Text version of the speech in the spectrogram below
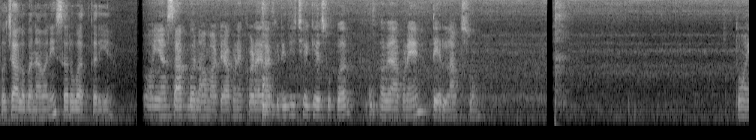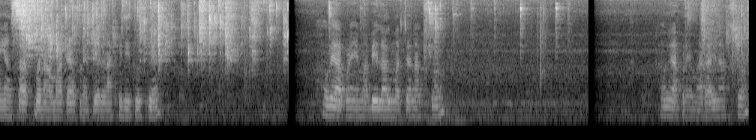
તો ચાલો બનાવવાની શરૂઆત કરીએ. તો અહીંયા શાક બનાવવા માટે આપણે કઢાઈ રાખી દીધી છે ગેસ ઉપર. હવે આપણે તેલ નાખશું. તો અહીંયા શાક બનાવવા માટે આપણે તેલ નાખી દીધું છે. હવે આપણે એમાં બે લાલ મરચાં નાખશું. હવે આપણે એમાં રાઈ નાખશું.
